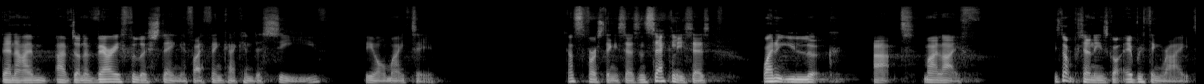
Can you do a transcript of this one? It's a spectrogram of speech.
then i have done a very foolish thing if I think I can deceive the Almighty. That's the first thing he says. And secondly, he says, Why don't you look at my life? He's not pretending he's got everything right,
